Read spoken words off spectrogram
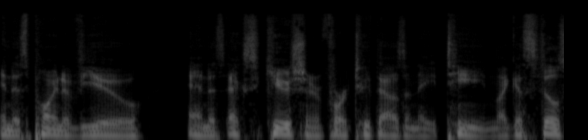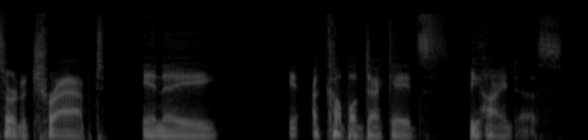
in its point of view and its execution for 2018. Like it's still sort of trapped in a a couple decades behind us.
